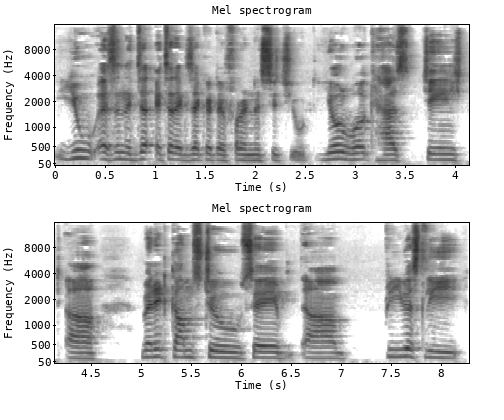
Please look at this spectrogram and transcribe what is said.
you, as an HR executive for an institute, your work has changed uh, when it comes to say um, previously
